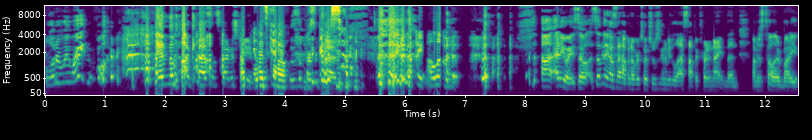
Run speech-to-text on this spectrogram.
What are we waiting for? End the podcast and start a stream. Okay, let's go. This is the Just perfect gonna time. start. make it night. I love it. uh, anyway, so something else that happened over Twitch, which is going to be the last topic for tonight, and then I'm just telling everybody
